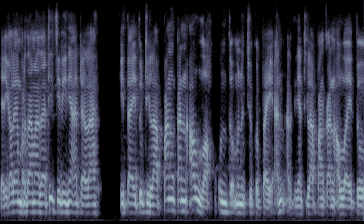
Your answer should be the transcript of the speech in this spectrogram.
Jadi kalau yang pertama tadi cirinya adalah kita itu dilapangkan Allah untuk menuju kebaikan, artinya dilapangkan Allah itu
